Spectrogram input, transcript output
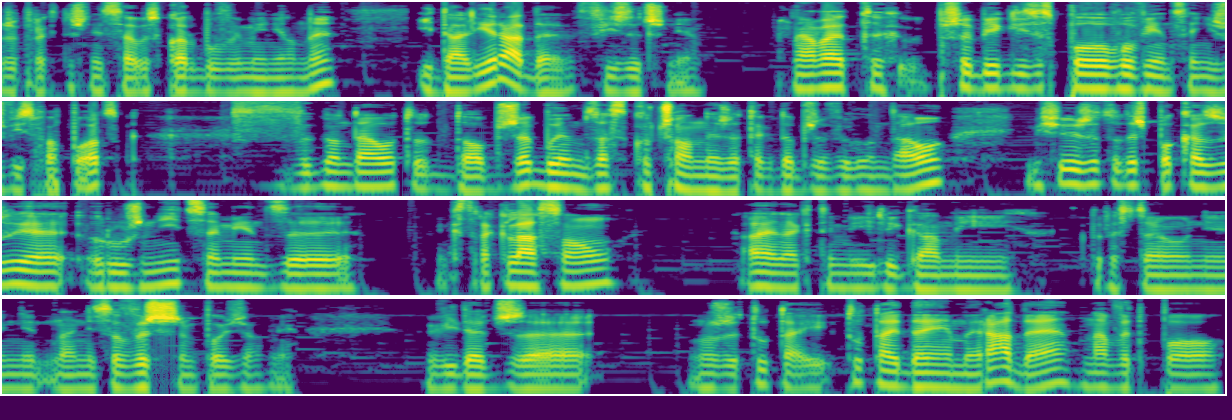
że praktycznie cały skład był wymieniony i dali radę fizycznie. Nawet przebiegli zespołowo więcej niż Wisła Płock. Wyglądało to dobrze, byłem zaskoczony, że tak dobrze wyglądało. Myślę, że to też pokazuje różnicę między ekstraklasą, a jednak tymi ligami, które stoją nie, nie, na nieco wyższym poziomie. Widać, że, no, że tutaj, tutaj dajemy radę, nawet po,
